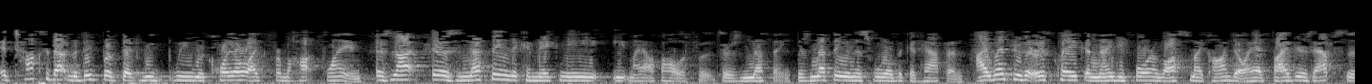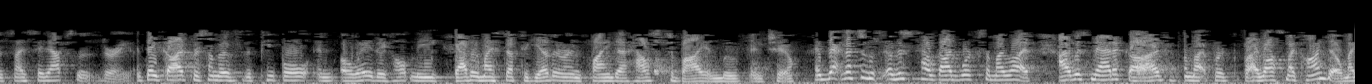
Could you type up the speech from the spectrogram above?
it talks about in the big book that we, we recoil like from a hot flame. There's not, there's nothing that can make me eat my alcoholic foods. There's nothing. There's nothing in this world that could happen. I went through the earthquake in 94 and lost my condo. I had five years abstinence and I stayed abstinent during it. And thank God for some of the people in OA. They helped me gather my stuff together and find a house to buy and move into. And that, that's, this is how God works in my life. I was mad at God for my, for, for, I lost my condo, my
